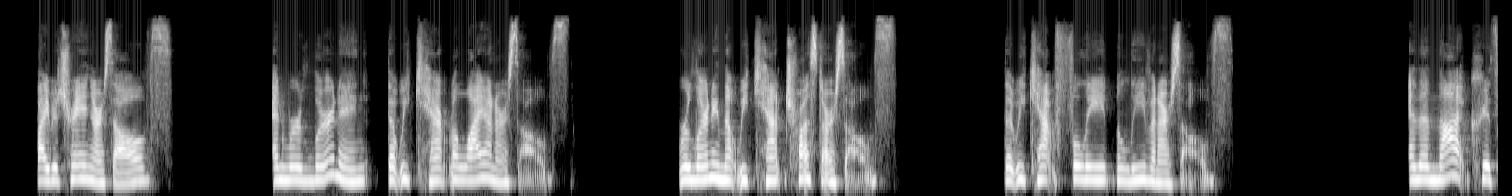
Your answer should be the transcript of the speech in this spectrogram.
by betraying ourselves. And we're learning that we can't rely on ourselves. We're learning that we can't trust ourselves, that we can't fully believe in ourselves. And then that creates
